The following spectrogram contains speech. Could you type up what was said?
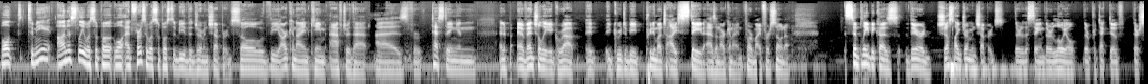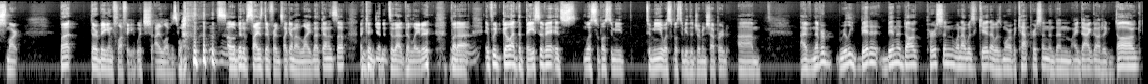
well, t- to me, honestly, was supposed. Well, at first, it was supposed to be the German Shepherd. So the Arcanine came after that as for testing, and and eventually it grew out. It it grew to be pretty much. I stayed as an Arcanine for my persona, simply because they're just like German Shepherds. They're the same. They're loyal. They're protective. They're smart, but they're big and fluffy, which I love as well. Mm-hmm. so a bit of size difference. I kind of like that kind of stuff. I can get into that a bit later. But uh, mm-hmm. if we go at the base of it, it's was supposed to be to me it was supposed to be the German Shepherd. Um, I've never really been a, been a dog person when I was a kid. I was more of a cat person, and then my dad got a dog,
